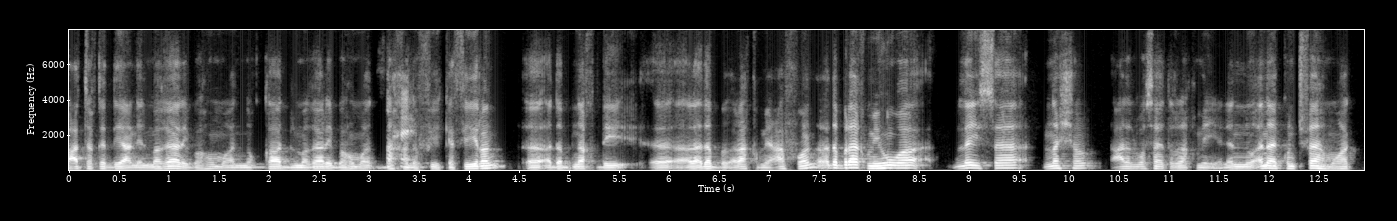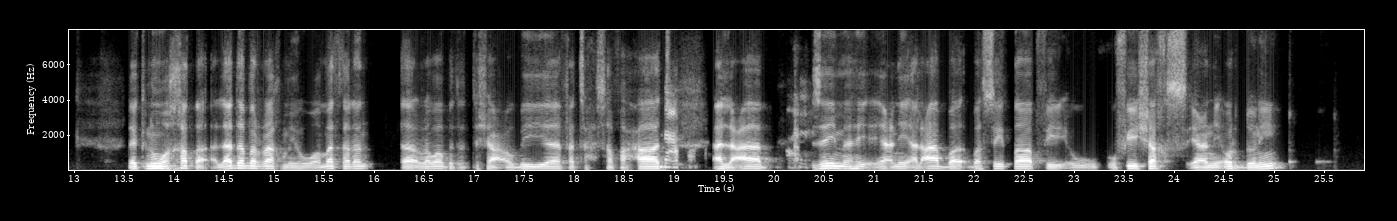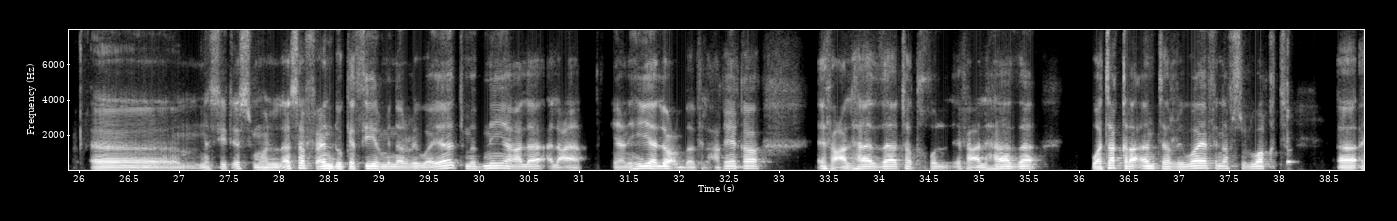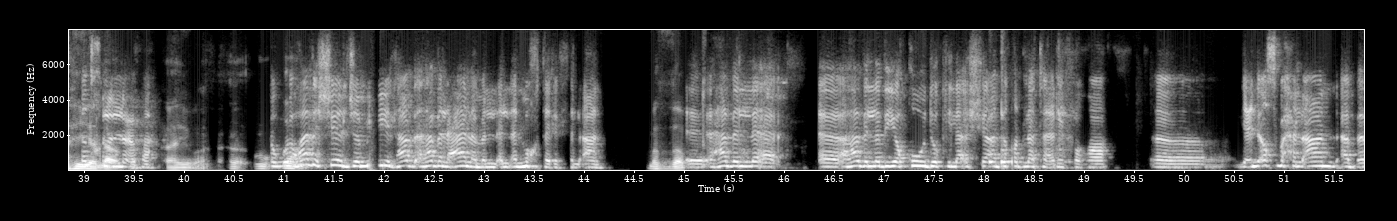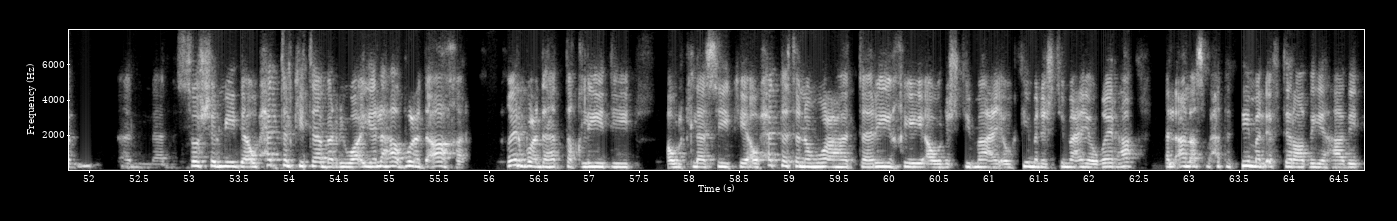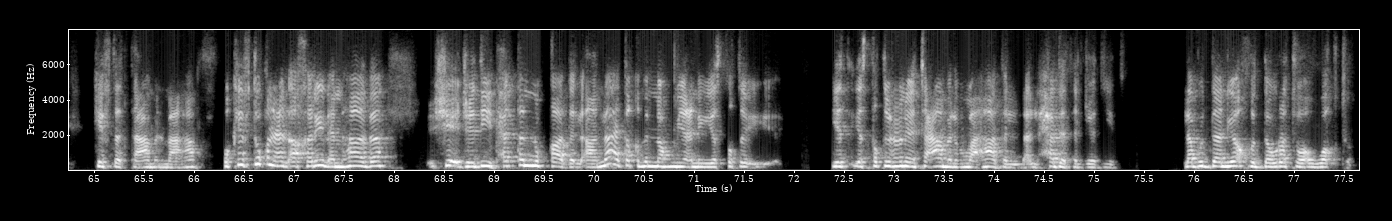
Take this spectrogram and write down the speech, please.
وأعتقد يعني المغاربة هم النقاد المغاربة هم دخلوا فيه كثيرا. آه، أدب نقدي آه، أدب رقمي عفوا. الأدب الرقمي هو ليس نشر على الوسائط الرقمية لأنه أنا كنت فاهمه هك لكن هو خطأ. الأدب الرقمي هو مثلا الروابط التشعبية فتح صفحات نعم. صحيح. زي ما هي يعني ألعاب بسيطة في وفي شخص يعني أردني آه نسيت اسمه. للأسف عنده كثير من الروايات مبنية على ألعاب. يعني هي لعبة في الحقيقة. افعل هذا تدخل افعل هذا وتقرأ أنت الرواية في نفس الوقت. آه هي تدخل لعبة. اللعبة. أيوه. آه، وهذا الشيء الجميل هذا هذا العالم ال- المختلف الآن. بالضبط. هذا هذا الذي يقودك إلى أشياء أنت قد لا تعرفها. يعني أصبح الآن أب- أب- ال- ال social media أو حتى الكتابة الروائية لها بعد آخر. غير بعدها التقليدي أو الكلاسيكي أو حتى تنوعها التاريخي أو الاجتماعي أو الثيمة الاجتماعية وغيرها الآن أصبحت الثيمة الافتراضية هذه كيف تتعامل معها وكيف تقنع الآخرين أن هذا شيء جديد. حتى النقاد الآن لا أعتقد أنهم يعني يستطيع يستطيعون يتعاملوا مع هذا الحدث الجديد. لابد أن يأخذ دورته أو وقته.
